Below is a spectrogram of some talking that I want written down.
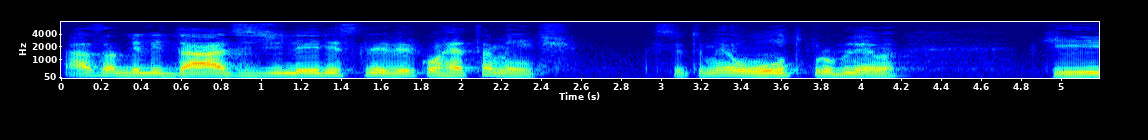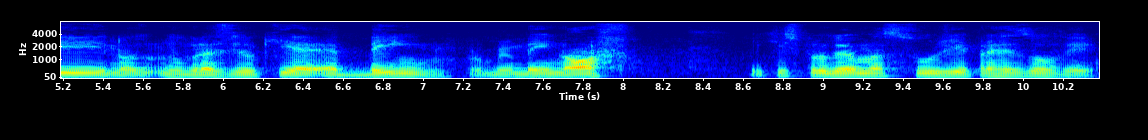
as habilidades de ler e escrever corretamente. Esse também é um outro problema que no, no Brasil que é, é bem problema bem nosso e que esse programa surge para resolver.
